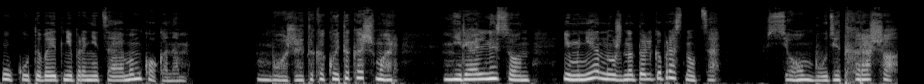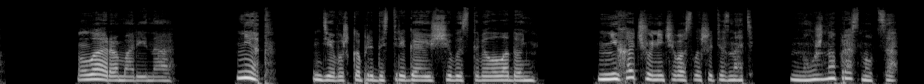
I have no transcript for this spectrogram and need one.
укутывает непроницаемым коконом. «Боже, это какой-то кошмар! Нереальный сон, и мне нужно только проснуться. Все будет хорошо». «Лара, Марина!» «Нет!» — девушка предостерегающе выставила ладонь. «Не хочу ничего слышать и знать. «Нужно проснуться».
